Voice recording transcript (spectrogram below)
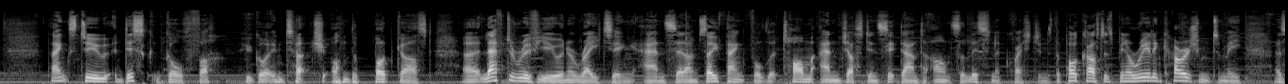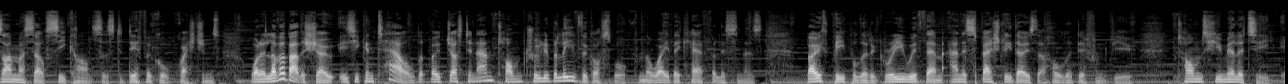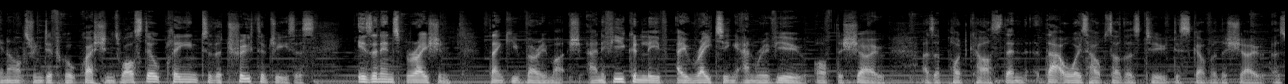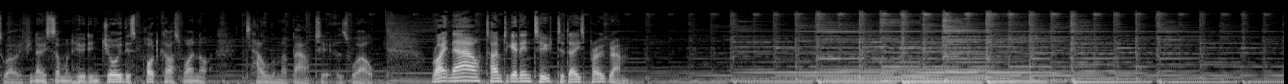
Thanks to Disc Golfer who got in touch on the podcast, uh, left a review and a rating and said, I'm so thankful that Tom and Justin sit down to answer listener questions. The podcast has been a real encouragement to me as I myself seek answers to difficult questions. What I love about the show is you can tell that both Justin and Tom truly believe the gospel from the way they care for listeners. Both people that agree with them and especially those that hold a different view. Tom's humility in answering difficult questions while still clinging to the truth of Jesus is an inspiration. Thank you very much. And if you can leave a rating and review of the show as a podcast, then that always helps others to discover the show as well. If you know someone who'd enjoy this podcast, why not tell them about it as well? Right now, time to get into today's program.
